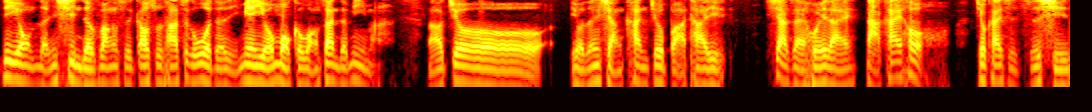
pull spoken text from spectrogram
利用人性的方式告诉他这个 Word 里面有某个网站的密码，然后就有人想看，就把它下载回来，打开后就开始执行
